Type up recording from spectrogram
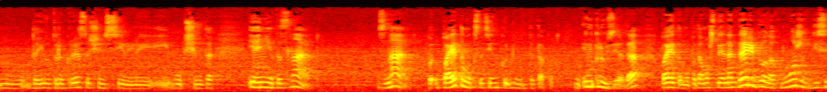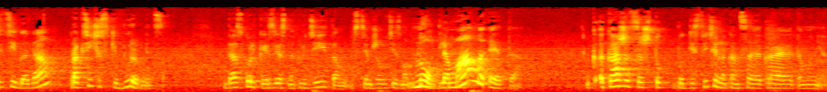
ну, дают регресс очень сильный, и, в общем-то, и они это знают. Знают. Поэтому, кстати, инклю- ну, это так вот, инклюзия, да? Поэтому, потому что иногда ребенок может к 10 годам практически выровняться. Да, сколько известных людей там с тем же аутизмом. Но для мамы это кажется, что вот действительно конца и края этому нет.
